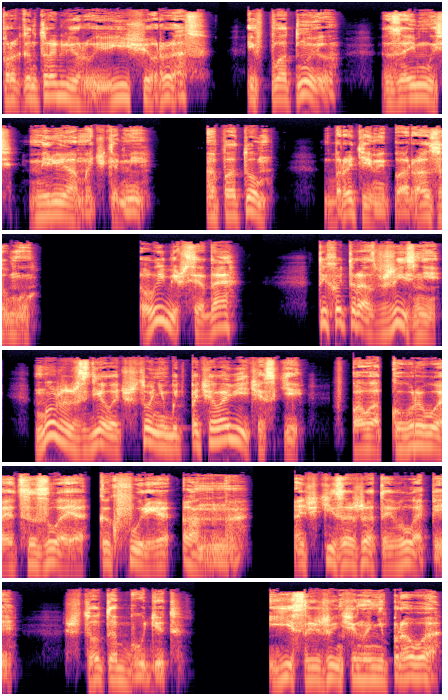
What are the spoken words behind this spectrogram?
проконтролирую еще раз и вплотную займусь мириамочками, а потом братьями по разуму. Улыбишься, да? Ты хоть раз в жизни можешь сделать что-нибудь по-человечески? В палатку врывается злая, как фурия Анна. Очки зажатые в лапе. Что-то будет. Если женщина не права,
